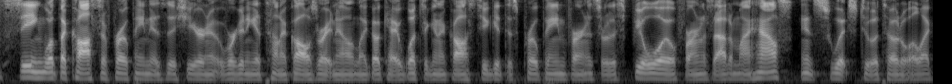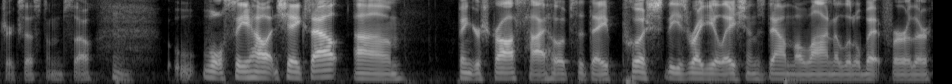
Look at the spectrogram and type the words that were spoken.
seeing what the cost of propane is this year, and we're getting a ton of calls right now. Like, okay, what's it going to cost to get this propane furnace or this fuel oil furnace out of my house and switch to a total electric system? So we'll see how it shakes out. Um, fingers crossed, high hopes that they push these regulations down the line a little bit further,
